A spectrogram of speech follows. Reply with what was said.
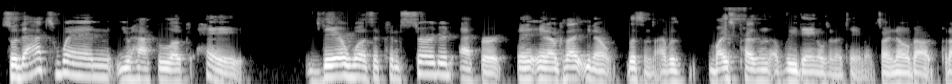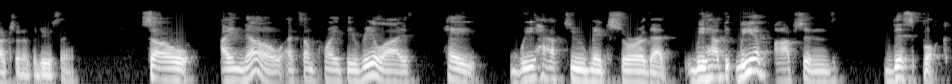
So that's when you have to look, hey, there was a concerted effort, you know, because I, you know, listen, I was vice president of Lee Daniels Entertainment, so I know about production and producing. So I know at some point they realized, hey, we have to make sure that we have the, we have optioned this book.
